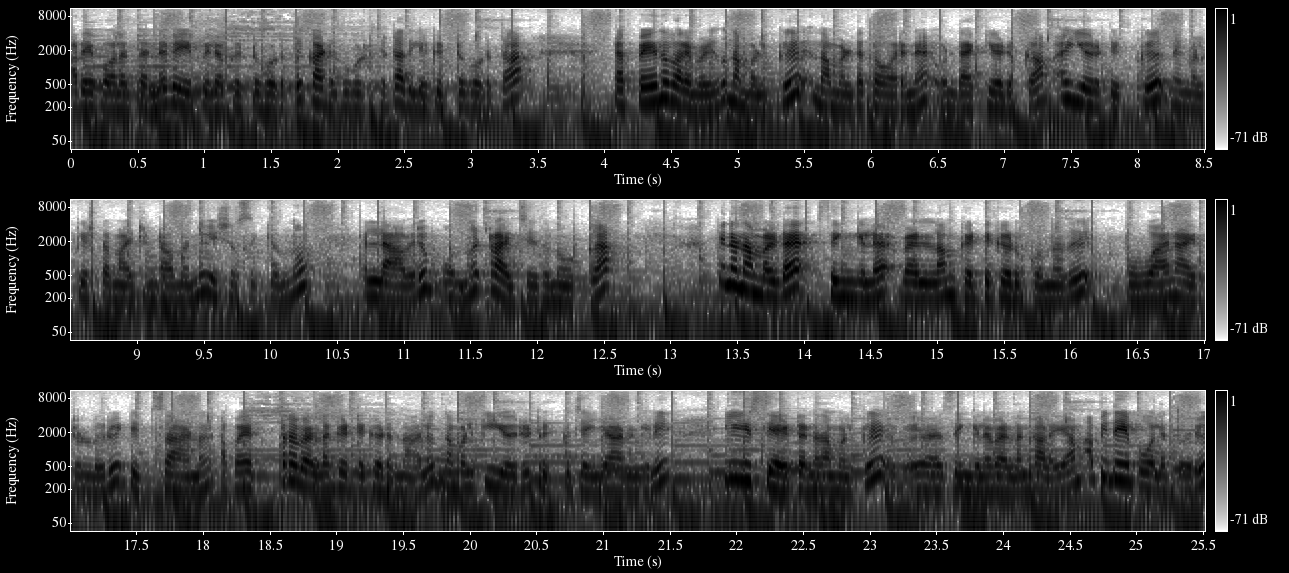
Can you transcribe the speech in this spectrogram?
അതേപോലെ തന്നെ വേപ്പിലൊക്കെ ഇട്ട് കൊടുത്ത് കടുക് പൊടിച്ചിട്ട് അതിലേക്ക് ഇട്ട് കൊടുത്താൽ ടപ്പയെന്ന് പറയുമ്പോഴേക്കും നമ്മൾക്ക് നമ്മളുടെ തോരന് ഉണ്ടാക്കിയെടുക്കാം. ഈ ഒരു ടിക്ക് നിങ്ങൾക്ക് ഇഷ്ടമായിട്ടുണ്ടാവുമെന്ന് വിശ്വസിക്കുന്നു. എല്ലാവരും ഒന്ന് ട്രൈ ചെയ്ത് നോക്കുക. പിന്നെ നമ്മളുടെ സിങ്കിൽ വെള്ളം കെട്ടിക്കെടുക്കുന്നത് പോവാനായിട്ടുള്ളൊരു ടിപ്സാണ് അപ്പോൾ എത്ര വെള്ളം കെട്ടിക്കിടുന്നാലും നമ്മൾക്ക് ഈ ഒരു ട്രിക്ക് ചെയ്യുകയാണെങ്കിൽ ഈസി ആയിട്ട് തന്നെ നമ്മൾക്ക് സിങ്കിലെ വെള്ളം കളയാം. അപ്പോൾ ഇതേപോലത്തെ ഒരു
